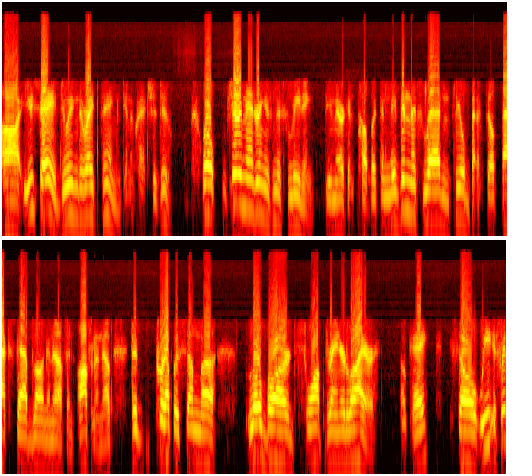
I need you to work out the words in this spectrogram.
Uh, you say doing the right thing, Democrats should do. Well, gerrymandering is misleading the American public, and they've been misled and feel ba- felt backstabbed long enough and often enough to put up with some uh, low-barred swamp drainer liar. Okay, so we if we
